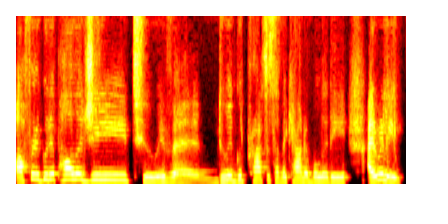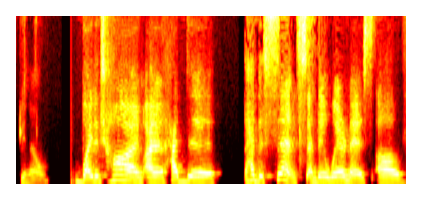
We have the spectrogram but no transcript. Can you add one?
offer a good apology, to even do a good process of accountability. I really, you know, by the time I had the I had the sense and the awareness of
